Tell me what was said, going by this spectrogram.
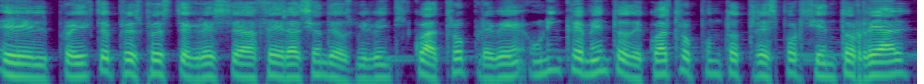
el proyecto de presupuesto de egreso de la Federación de 2024 prevé un incremento de 4.3% real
